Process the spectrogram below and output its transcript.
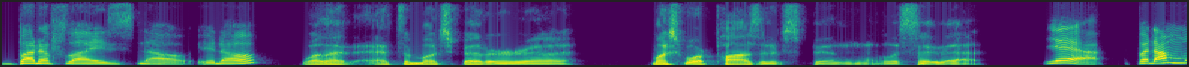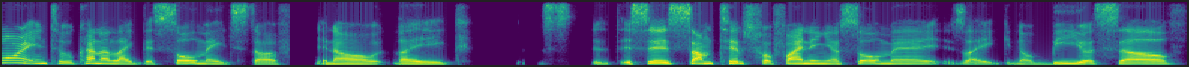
butterflies now you know? Well that that's a much better uh much more positive spin let's say that. Yeah but i'm more into kind of like the soulmate stuff you know like it says some tips for finding your soulmate is like you know be yourself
